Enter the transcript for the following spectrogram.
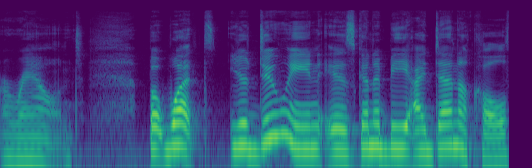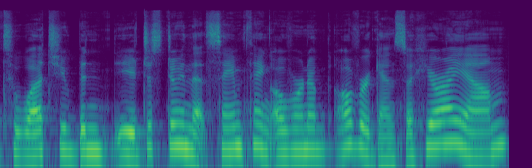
around. But what you're doing is going to be identical to what you've been, you're just doing that same thing over and over again. So here I am,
